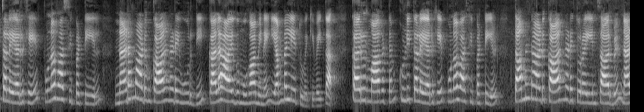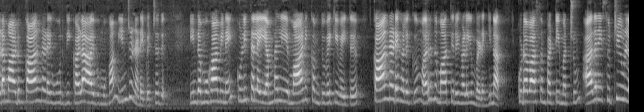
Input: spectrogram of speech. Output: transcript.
அருகே புனவாசிப்பட்டியில் நடமாடும் கால்நடை ஊர்தி கள ஆய்வு முகாமினை எம்எல்ஏ துவக்கி வைத்தார். கரூர் மாவட்டம் குளித்தலை அருகே புனவாசிப்பட்டியில் தமிழ்நாடு கால்நடைத்துறையின் சார்பில் நடமாடும் கால்நடை ஊர்தி கள ஆய்வு முகாம் இன்று நடைபெற்றது. இந்த முகாமினை குளித்தலை எம்எல்ஏ மாணிக்கம் துவக்கி வைத்து கால்நடைகளுக்கு மருந்து மாத்திரைகளையும் வழங்கினார். குடவாசம்பட்டி மற்றும் அதனை சுற்றியுள்ள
